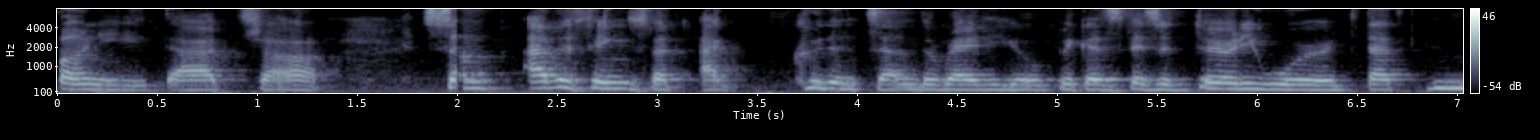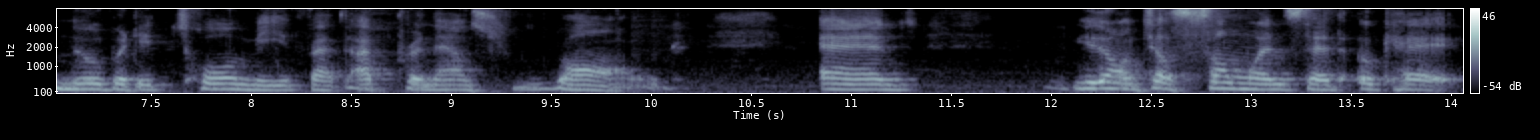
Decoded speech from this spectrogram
funny that uh, some other things that I couldn't say on the radio because there's a dirty word that nobody told me that I pronounced wrong. And you know, until someone said, okay,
